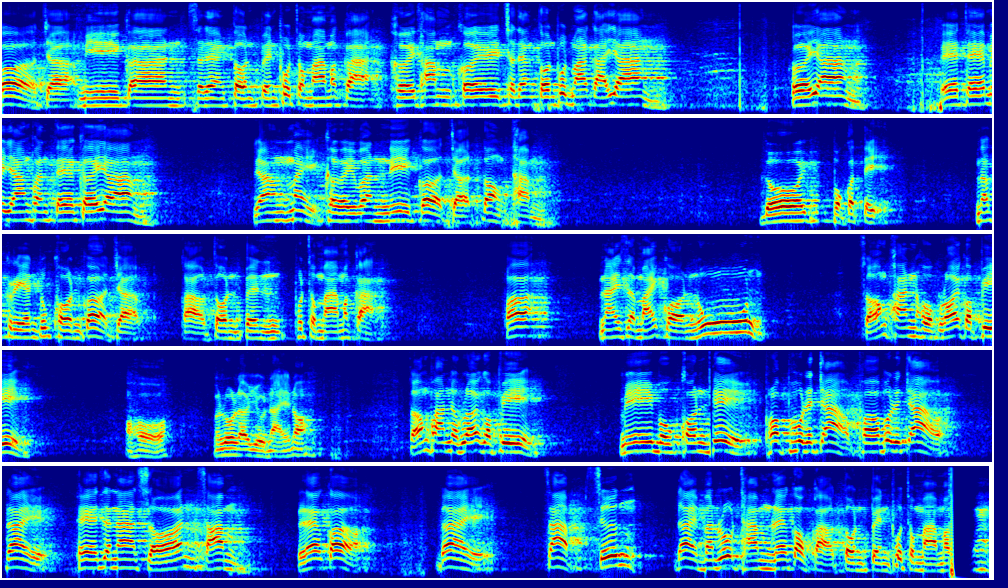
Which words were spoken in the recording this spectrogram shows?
ก็จะมีการแสดงตนเป็นพุทธมามกะ เคยทำเคยแสดงตนพุทธมากะยัง เคยยังเอเตไม่ยังพันเตเคยยังยังไม่เคยวันนี้ก็จะต้องทำโดยปกติ นักเรียนทุกคนก็จะกล่าวตนเป็นพุทธมามกะ เพราะในสมัยก่อนนู้น 2,600 กว่าปี โอ้โหไม่รู้เราอยู่ไหนเนาะ 2,600 กว่าปี มีบุคคลที่พระพุทธเจ้า พอพระพุทธเจ้าได้เทศนาสอนซ้ำแล้วก็ได้ทราบซึ้งได้บรรลุธรรมแล้วก็กล่าวตนเป็นพุทธมามกะว่า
